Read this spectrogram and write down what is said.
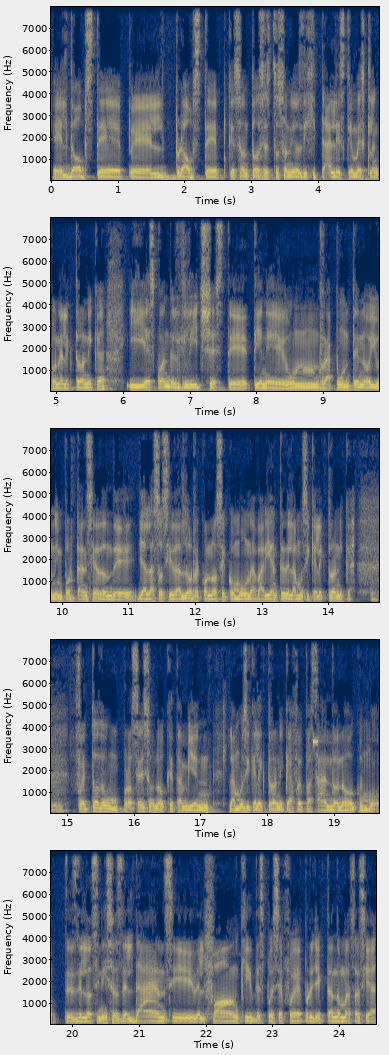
el dubstep, el browstep, que son todos estos sonidos digitales que mezclan con electrónica y es cuando el glitch este tiene un reapunte, ¿no? y una importancia donde ya la sociedad lo reconoce como una variante de la música electrónica. Fue todo un proceso, ¿no? Que también la música electrónica fue pasando, ¿no? Como desde los inicios del dance y del funk y después se fue proyectando más hacia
